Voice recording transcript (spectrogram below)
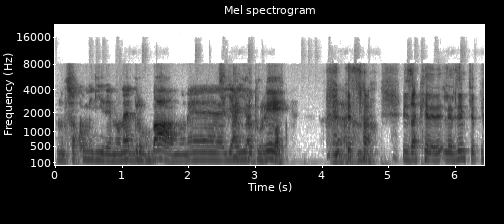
non so come dire, non è Drogba, non è Yaya Touré. Questo, mi sa che l'esempio più,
